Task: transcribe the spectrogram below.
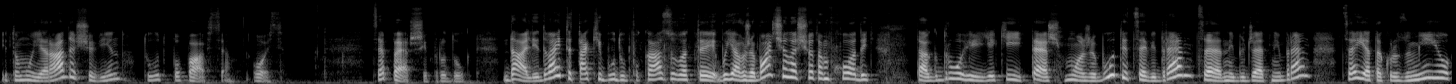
І тому я рада, що він тут попався. Ось. Це перший продукт. Далі, давайте так і буду показувати, бо я вже бачила, що там входить. Так, другий, який теж може бути, це від Ren, це не бюджетний бренд. Це, я так розумію,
